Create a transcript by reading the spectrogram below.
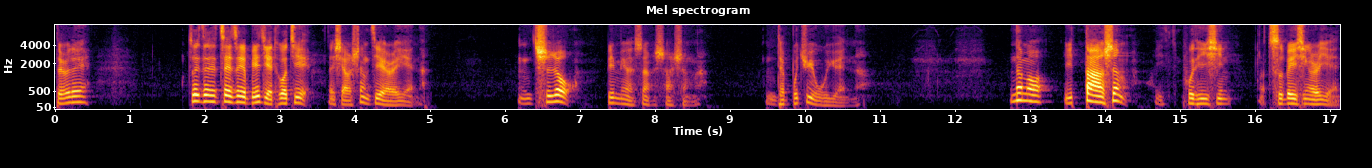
对不对？这在在这个别解脱戒的小圣戒而言呢，嗯，吃肉并没有算杀生啊，你这不具五缘呢。那么以大圣以菩提心。慈悲心而言，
